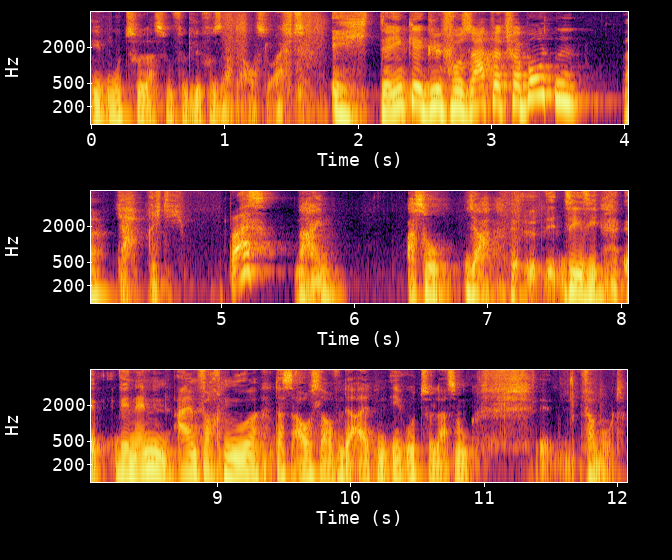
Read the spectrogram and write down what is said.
EU-Zulassung für Glyphosat ausläuft. Ich denke, Glyphosat wird verboten. Na, ja, richtig. Was? Nein. Ach so, ja. Sehen Sie, wir nennen einfach nur das Auslaufen der alten EU-Zulassung Verbot.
